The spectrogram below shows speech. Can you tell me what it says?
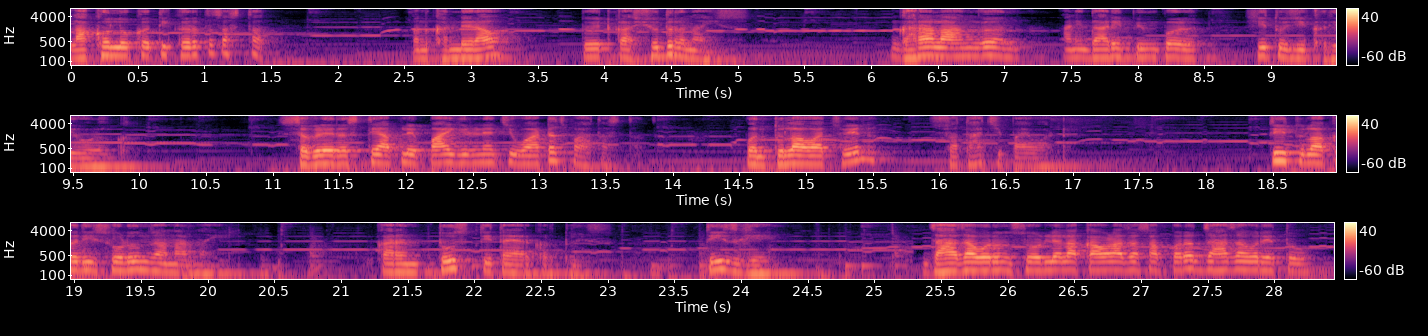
लाखो लोक ती करतच असतात. पण खंडेराव तू इतका शूद्र नाहीस. घराला अंगण आणि दारी पिंपळ ही तुझी खरी ओळख. सगळे रस्ते आपले पाय गिरण्याची वाटच पाहत असतात. पण तुला वाचवेल स्वतःची पायवाट. ती तुला कधी सोडून जाणार नाही. कारण तूच ती तयार करतोयस. तीच घे. जहाजावरून सोडलेला कावळा जसा परत जहाजावर येतो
